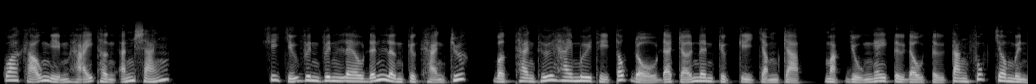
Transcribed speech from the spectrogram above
Qua khảo nghiệm hải thần ánh sáng, khi chữ Vinh Vinh leo đến lần cực hạn trước, bậc thang thứ 20 thì tốc độ đã trở nên cực kỳ chậm chạp, mặc dù ngay từ đầu tự tăng phúc cho mình,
